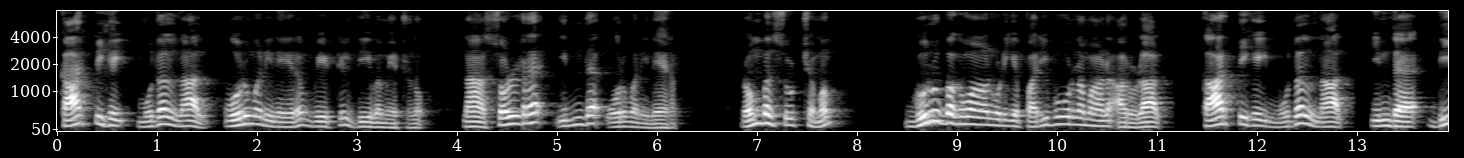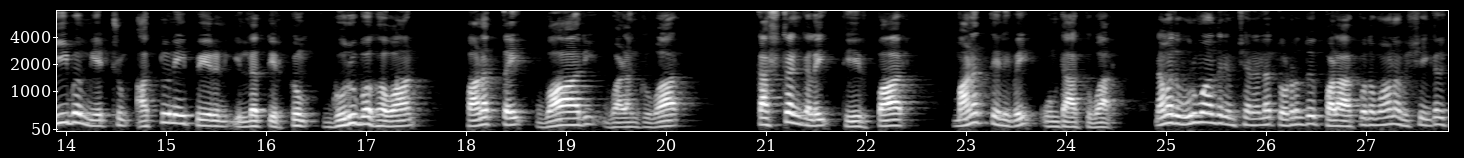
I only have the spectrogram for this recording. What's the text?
கார்த்திகை முதல் நாள் ஒரு மணி நேரம் வீட்டில் தீபம் ஏற்றணும். நான் சொல்கிற இந்த ஒரு மணி நேரம் ரொம்ப சூட்சமம். குரு பகவானுடைய பரிபூர்ணமான அருளால் கார்த்திகை முதல் நாள் இந்த தீபம் ஏற்றும் அத்துணை பேரின் இல்லத்திற்கும் குரு பகவான் பணத்தை வாரி வழங்குவார் கஷ்டங்களை தீர்ப்பார் மனத்தெளிவை உண்டாக்குவார். நமது உருமாந்திரம் சேனலில் தொடர்ந்து பல அற்புதமான விஷயங்கள்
